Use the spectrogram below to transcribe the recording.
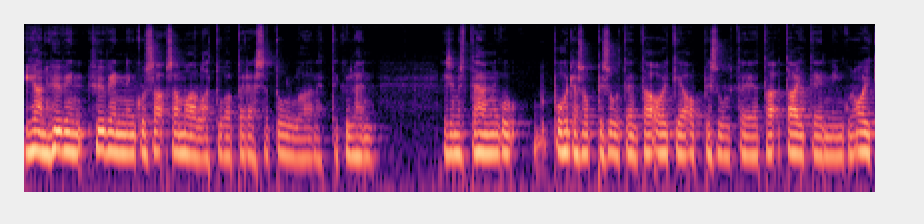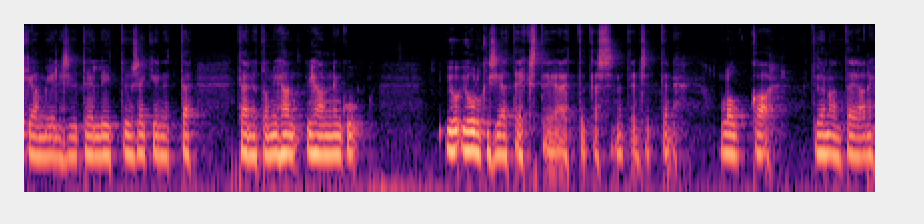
ihan hyvin, hyvin niin kuin samaa latua perässä tullaan, että kyllähän esimerkiksi tähän niin kuin puhdasoppisuuteen tai oikeaoppisuuteen ja ta- taiteen niin kuin oikeamielisyyteen liittyy sekin, että tämä nyt on ihan, ihan niin kuin julkisia tekstejä, että tässä nyt en sitten loukkaa työnantajani.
